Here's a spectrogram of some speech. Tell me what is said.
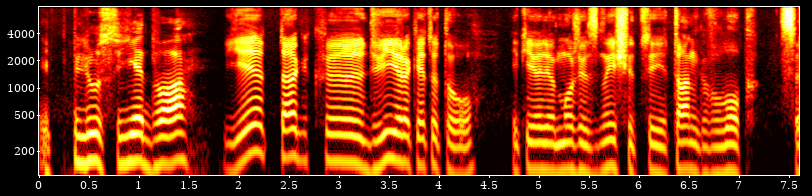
І плюс є два. Є так е, дві ракети ТОУ, які можуть знищити танк в лоб. Це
